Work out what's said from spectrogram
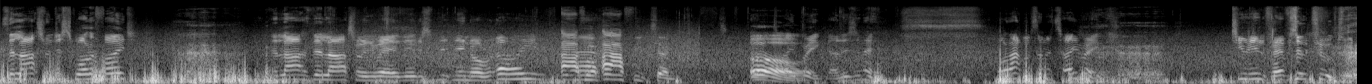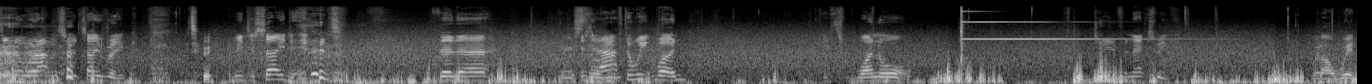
Is the last one disqualified? The last, the last one where they was, you know, oh, you, Half, uh, half each end. tie break, that isn't it? What happens on a tie break? Tune in for episode two because we don't know what happens to a tie break. We decided that uh, is it after week one, it's one all. Tune in for next week. when I win.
